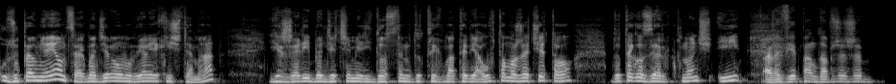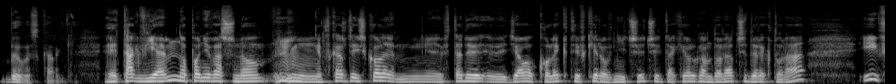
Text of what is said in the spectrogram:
uzupełniająca, jak będziemy omawiali jakiś temat, jeżeli będziecie mieli dostęp do tych materiałów, to możecie to do tego zerknąć i... Ale wie pan dobrze, że były skargi. E, tak wiem, no ponieważ no, w każdej szkole wtedy e, działał kolektyw kierowniczy, czyli taki organ doradczy dyrektora i w,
